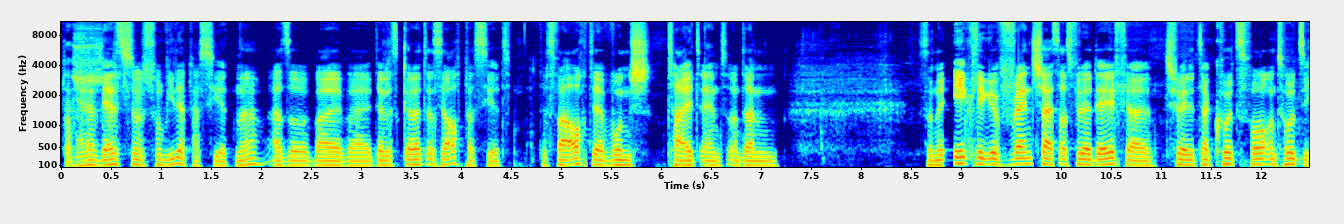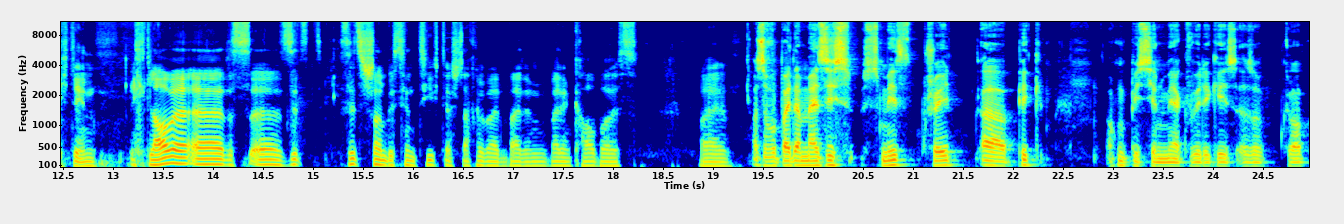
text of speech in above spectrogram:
Das ja, dann wäre es schon wieder passiert, ne? Also bei, bei Dallas Goddard ist ja auch passiert. Das war auch der Wunsch Tight End und dann so eine eklige Franchise aus Philadelphia tradet da kurz vor und holt sich den. Ich glaube, äh, das äh, sitzt, sitzt schon ein bisschen tief, der Stachel bei, bei, den, bei den Cowboys. Weil also wobei der Massey Smith Trade äh, Pick auch ein bisschen merkwürdig ist. Also gerade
